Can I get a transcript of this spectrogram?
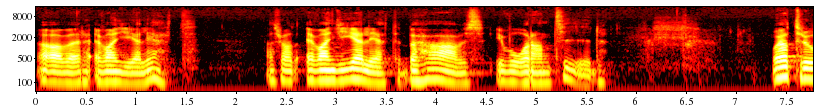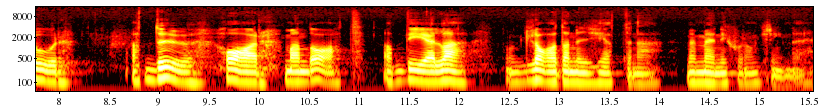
över evangeliet. Jag tror att evangeliet behövs i våran tid. Och jag tror att du har mandat att dela de glada nyheterna med människor omkring dig.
